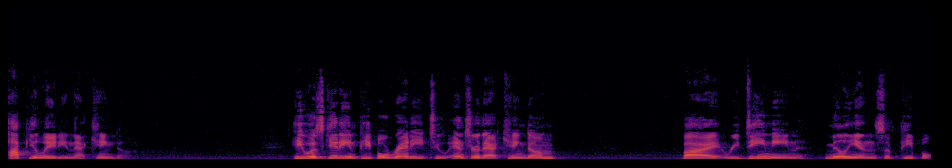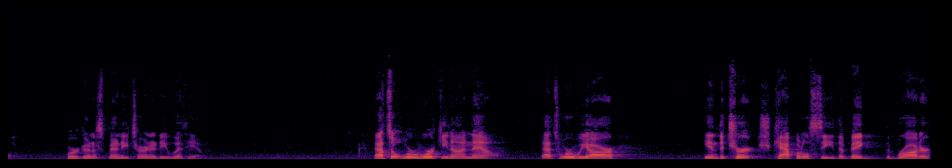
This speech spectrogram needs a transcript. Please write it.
populating that kingdom. He was getting people ready to enter that kingdom by redeeming millions of people who are going to spend eternity with him. That's what we're working on now. That's where we are in the church, capital C, the big, the broader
